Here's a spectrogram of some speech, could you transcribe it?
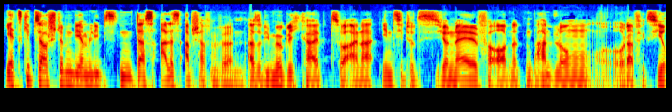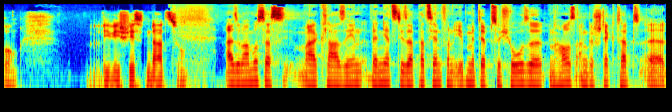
Jetzt gibt es ja auch Stimmen, die am liebsten das alles abschaffen würden. Also die Möglichkeit zu einer institutionell verordneten Behandlung oder Fixierung. Wie, wie stehst du dazu? Also man muss das mal klar sehen. Wenn jetzt dieser Patient von eben mit der Psychose ein Haus angesteckt hat, äh,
